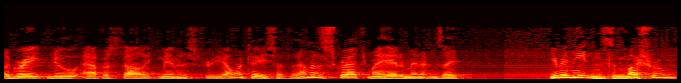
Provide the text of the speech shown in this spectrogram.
a great new apostolic ministry. I want to tell you something. I'm going to scratch my head a minute and say, You've been eating some mushrooms?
